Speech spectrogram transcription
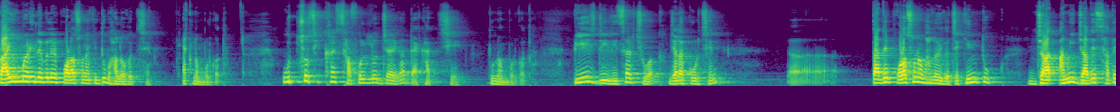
প্রাইমারি লেভেলের পড়াশোনা কিন্তু ভালো হচ্ছে। এক নম্বর কথা, উচ্চশিক্ষায় সাফল্যর জায়গা দেখাচ্ছে। দু নম্বর কথা। পিএইচডি রিসার্চ ওয়ার্ক যারা করছেন তাদের পড়াশোনা ভালো হয়ে গেছে, কিন্তু যা, আমি যাদের সাথে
